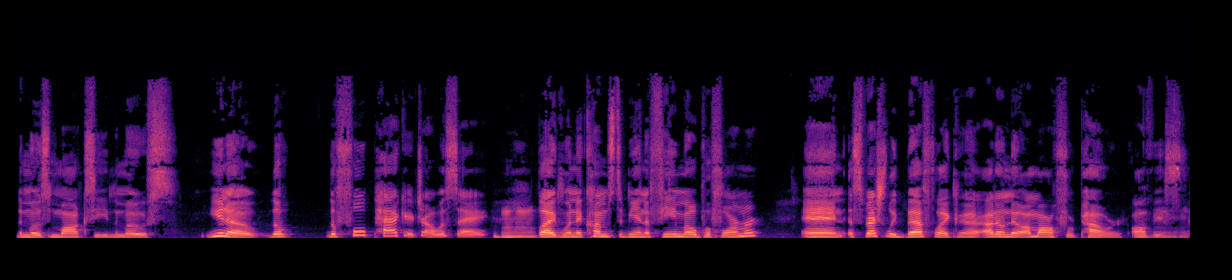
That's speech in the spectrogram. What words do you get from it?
the most moxie, the most you know, the the full package I would say. hmm Like when it comes to being a female performer and especially Beth like uh, I don't know, I'm all for power, obviously.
